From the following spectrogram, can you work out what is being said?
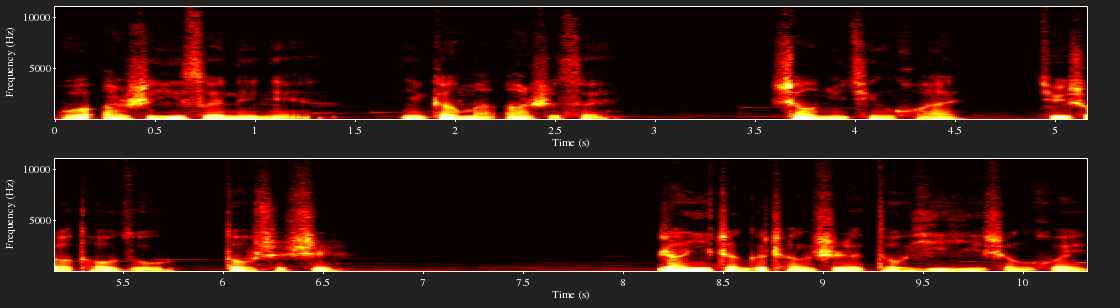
我二十一岁那年。你刚满二十岁，少女情怀，举手投足都是诗，让一整个城市都熠熠生辉。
